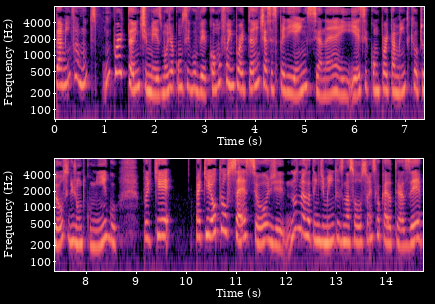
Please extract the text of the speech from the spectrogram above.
para mim foi muito importante mesmo. Hoje eu consigo ver como foi importante essa experiência, né? E, esse comportamento que eu trouxe junto comigo, porque para que eu trouxesse hoje, nos meus atendimentos e nas soluções que eu quero trazer,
